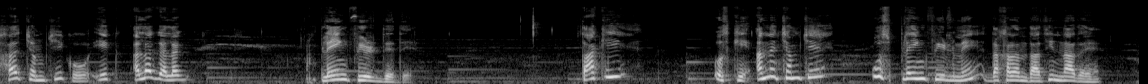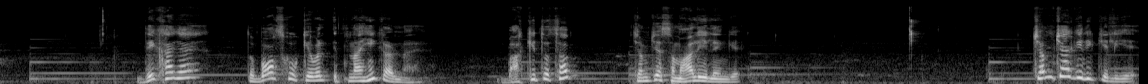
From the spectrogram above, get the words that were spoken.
हर चमचे को एक अलग अलग प्लेइंग फ़ील्ड दे दे, ताकि उसके अन्य चमचे उस प्लेइंग फ़ील्ड में दखल अंदाजी ना रहे। देखा जाए तो बॉस को केवल इतना ही करना है। बाकी तो सब चमचे संभाल ही लेंगे। चमचागिरी के लिए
